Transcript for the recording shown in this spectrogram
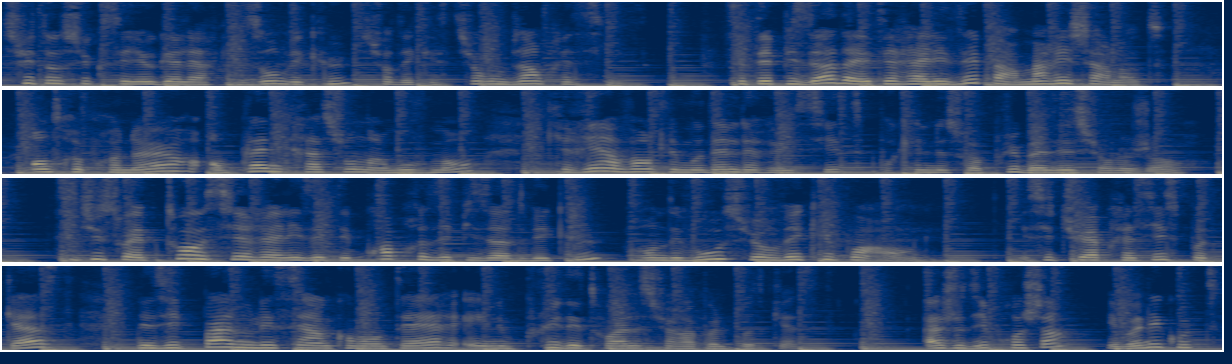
suite aux succès et aux galères qu'ils ont vécus sur des questions bien précises. Cet épisode a été réalisé par Marie-Charlotte, entrepreneur en pleine création d'un mouvement qui réinvente les modèles de réussite pour qu'ils ne soient plus basés sur le genre. Si tu souhaites toi aussi réaliser tes propres épisodes vécus, rendez-vous sur vécu.org. Et si tu apprécies ce podcast, n'hésite pas à nous laisser un commentaire et une pluie d'étoiles sur Apple Podcast. À jeudi prochain et bonne écoute.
